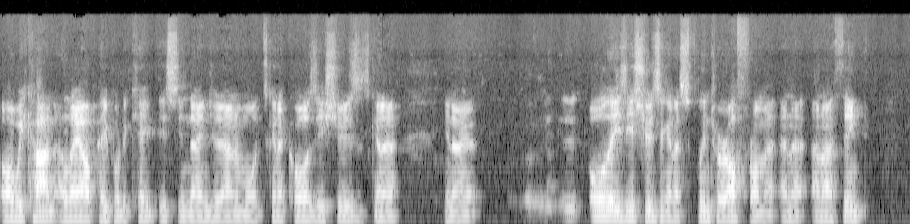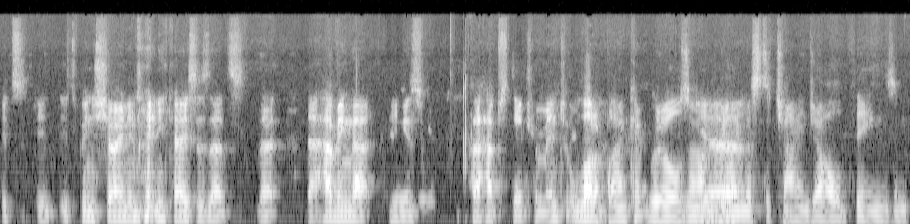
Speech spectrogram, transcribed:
oh, we can't allow people to keep this endangered animal. It's going to cause issues. It's going to, you know, all these issues are going to splinter off from it, and and I think it's it, it's been shown in many cases that's that that having that thing is perhaps detrimental. A lot of blanket rules and yeah. unwillingness to change old things, and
